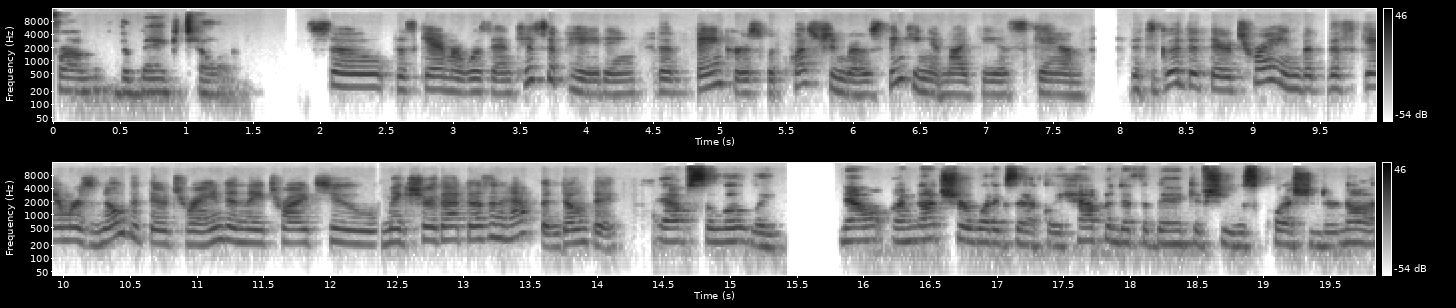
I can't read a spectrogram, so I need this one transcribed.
from the bank teller. So the scammer was anticipating the bankers would question Rose, thinking it might be a scam. It's good that they're trained, but the scammers know that they're trained and they try to make sure that doesn't happen, don't they? Absolutely. Now, I'm not sure what exactly happened at the bank if she was questioned or not,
